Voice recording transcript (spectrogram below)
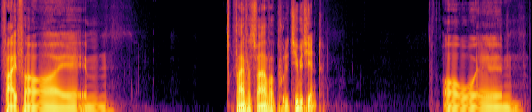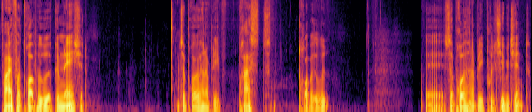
Pfeiffer, øh, Pfeiffer svarer var politibetjent, og øh, Pfeiffer droppede ud af gymnasiet. Så prøvede han at blive præst, droppet ud. Øh, så prøvede han at blive politibetjent,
